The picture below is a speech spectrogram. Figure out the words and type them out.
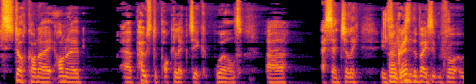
stuck on a on a, a post apocalyptic world. Uh, essentially, is, Oh, is the basic before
